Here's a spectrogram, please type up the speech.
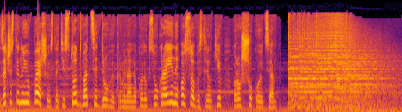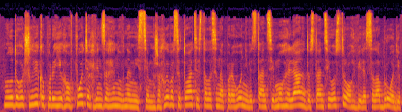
за частиною першої статті 122 Кримінального кодексу України. Особи стрілків розшукуються. Молодого чоловіка переїхав потяг. Він загинув на місці. Жахлива ситуація сталася на перегоні від станції Могиляни до станції Острог біля села Бродів.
